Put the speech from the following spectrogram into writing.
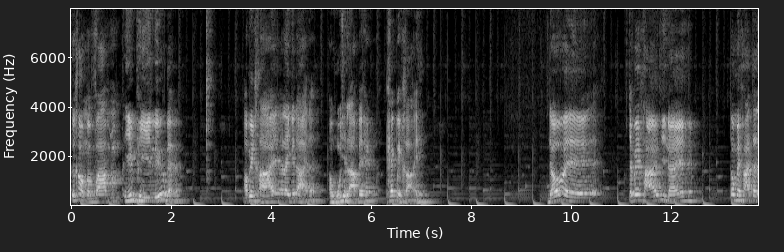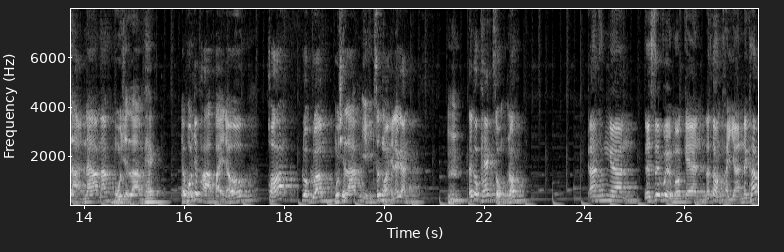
ก็เข้ามาฟาร์ม EXP หรือแบบ เอาไปขายอะไรก็ได้นะเอาหูฉลามไปแพ็คไปขายเดี๋ยวจะไปขายที่ไหน ต้องไปขายตลาดน้ำนะหมูฉลามแพ็คเดี๋ยวผมจะพาไปเดี๋ยวขอรวบรวมหมูฉลามอีกสักหน่อยแล้วกัน อืม แล้วก็แพ็คส่งเนาะการทำงานในเซิร์ฟเวอร์มอร์แกนและต้องขยันนะครับ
